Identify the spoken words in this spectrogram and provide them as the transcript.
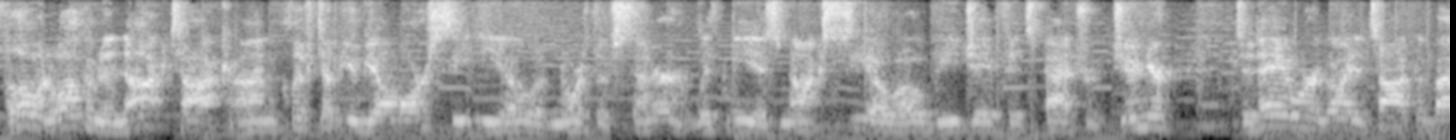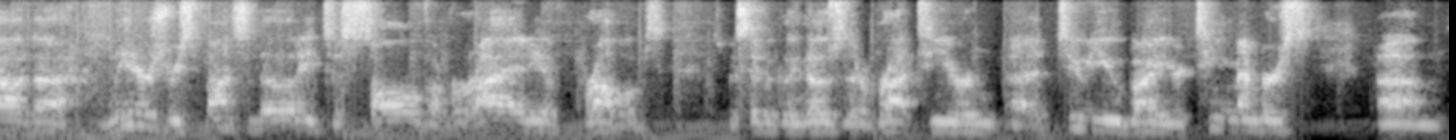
Hello and welcome to Knock Talk. I'm Cliff W. Gilmore, CEO of North of Center. With me is Knock COO BJ Fitzpatrick Jr. Today, we're going to talk about uh, leaders' responsibility to solve a variety of problems, specifically those that are brought to your uh, to you by your team members. Um,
